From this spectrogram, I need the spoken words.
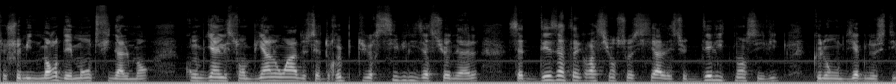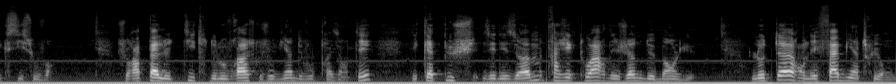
Ce cheminement démontre finalement combien ils sont bien loin de cette rupture civilisationnelle, cette désintégration sociale et ce délitement civique que l'on diagnostique si souvent. Je rappelle le titre de l'ouvrage que je viens de vous présenter, Des capuches et des hommes, trajectoire des jeunes de banlieue. L'auteur en est Fabien Truong.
